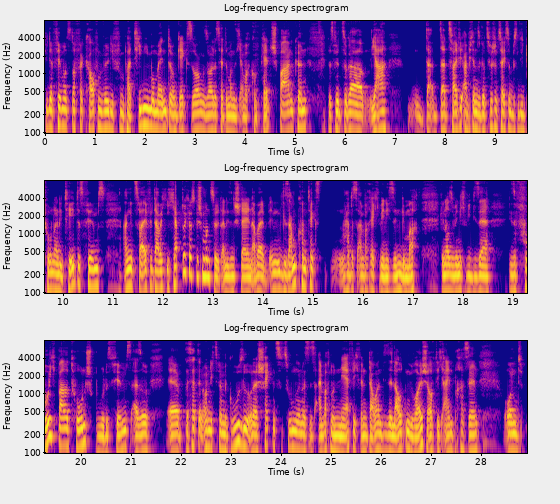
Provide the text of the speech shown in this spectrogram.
die der Film uns noch verkaufen will, die für ein paar Teenie-Momente und Gags sorgen soll, das hätte man sich einfach komplett sparen können. Das wird sogar, ja, da, da zweifel habe ich dann sogar zwischenzeitlich so ein bisschen die Tonalität des Films angezweifelt. Da habe ich, ich habe durchaus geschmunzelt an diesen Stellen, aber im Gesamtkontext hat es einfach recht wenig Sinn gemacht. Genauso wenig wie dieser diese furchtbare Tonspur des Films. Also äh, das hat dann auch nichts mehr mit Grusel oder Schrecken zu tun, sondern es ist einfach nur nervig, wenn dauernd diese lauten Geräusche auf dich einprasseln und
